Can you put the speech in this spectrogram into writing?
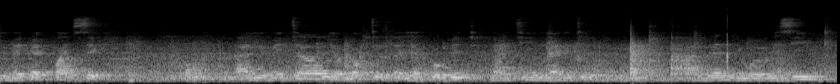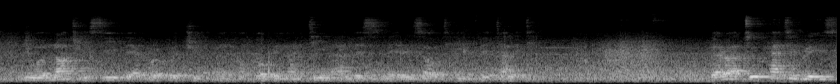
you may get quite sick, and you may tell your doctor that you're COVID-19 negative, and then you will receive you will not receive the appropriate treatment for COVID-19 and this may result in fatality. There are two categories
